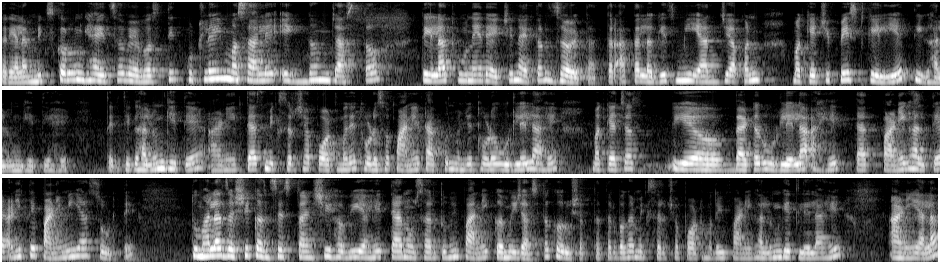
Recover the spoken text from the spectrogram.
तर याला मिक्स करून घ्यायचं. व्यवस्थित कुठलेही मसाले एकदम जास्त तेलात होऊ नये द्यायचे नाहीतर जळतात. तर आता लगेच मी यात जी आपण मक्याची पेस्ट केली आहे ती घालून घेते आहे. तर इथे घालून घेते आहे आणि त्याच मिक्सरच्या पॉटमध्ये थोडंसं पाणी टाकून म्हणजे थोडं उरलेलं आहे. मक्याच्याच बॅटर उरलेला आहे. त्यात पाणी घालते आणि ते पाणी मी यात सोडते. तुम्हाला जशी कन्सिस्टन्सी हवी आहे त्यानुसार तुम्ही पाणी कमी जास्त करू शकता. तर बघा मिक्सरच्या पॉटमध्ये पाणी घालून घेतलेलं आहे आणि याला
